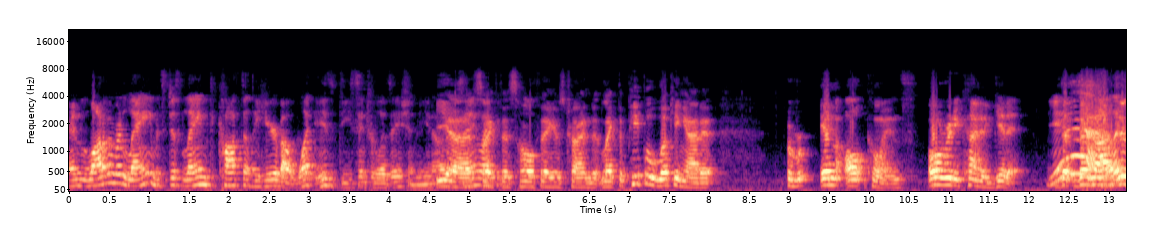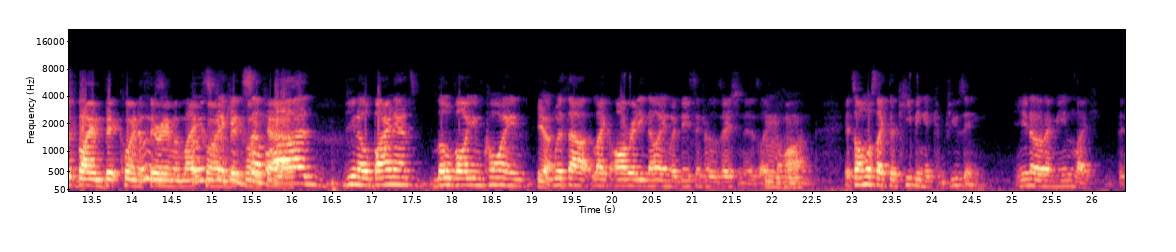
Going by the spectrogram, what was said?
and a lot of them are lame. It's just lame to constantly hear about what is decentralization. You know? Yeah, it's like this whole thing is trying to like the people looking at it in altcoins already kind of get it. Yeah, They're not like, just buying Bitcoin, who's- Ethereum, and Who's Litecoin, and picking Bitcoin some Cash. odd, you know, Binance low volume coin Yeah. without like already knowing what decentralization is? Like, come Mhm. on. It's almost like they're keeping it confusing. You know what I mean? Like, they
